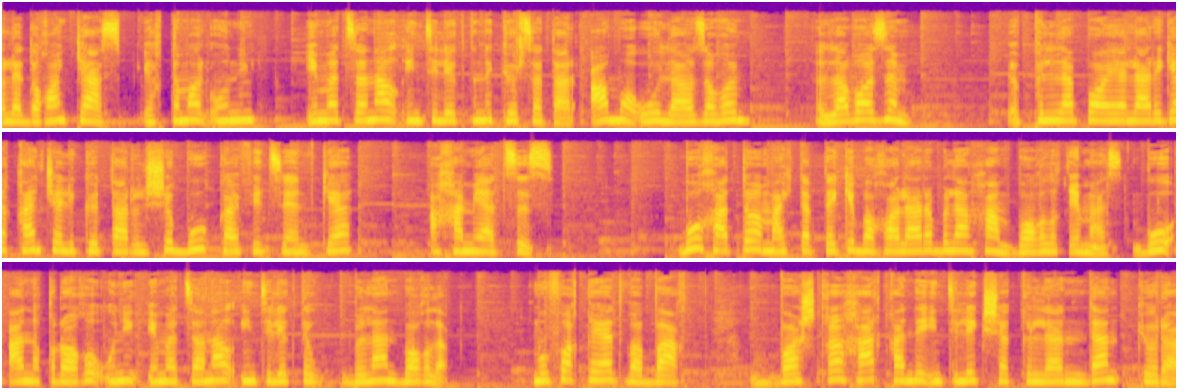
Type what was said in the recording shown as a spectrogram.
oladigan kasb ehtimol uning emotsional intellektini ko'rsatar ammo u lavozim lavozim pillapoyalariga qanchalik ko'tarilishi bu koeffitsiyentga ahamiyatsiz. Bu hatto maktabdagi baholari bilan ham bog'liq emas. Bu aniqrog'i uning emotsional intellekti bilan bog'liq. Muvaffaqiyat va baxt. Boshqa har qanday intellekt shakllaridan ko'ra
